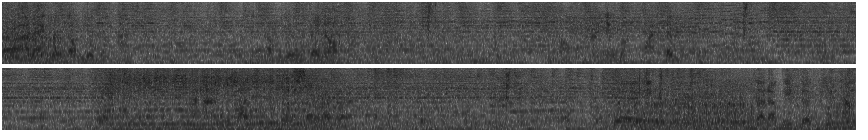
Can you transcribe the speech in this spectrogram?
Đó đang tấn công vô tường thành tấn công vô Venom. Một là nhân vật ngoài tinh là hạ mươi ba chú dinosaur rồi. Ok. Chúng ta đã biết được chiến thắng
